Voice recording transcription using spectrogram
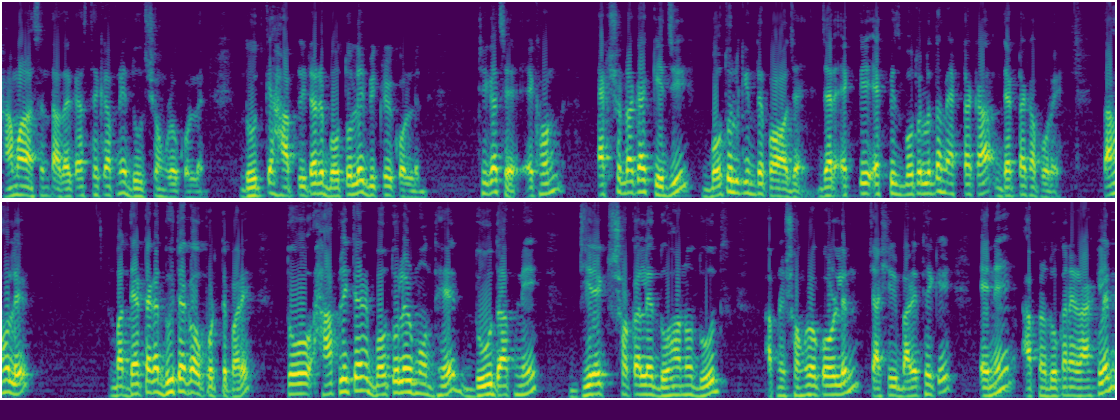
খামার আছেন, তাদের কাছ থেকে আপনি দুধ সংগ্রহ করলেন। দুধকে হাফ লিটারের বোতলে বিক্রি করলেন। ঠিক আছে? এখন একশো টাকা কেজি বোতল কিনতে পাওয়া যায়, যার একটি, এক পিস বোতলের দাম এক টাকা, দেড় টাকা পড়ে। তাহলে বা দেড় টাকা, দুই টাকাও পড়তে পারে। তো হাফ লিটার বোতলের মধ্যে দুধ আপনি ডিরেক্ট সকালে দোহানো দুধ আপনি সংগ্রহ করলেন, চাষির বাড়ি থেকে এনে আপনার দোকানে রাখলেন।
